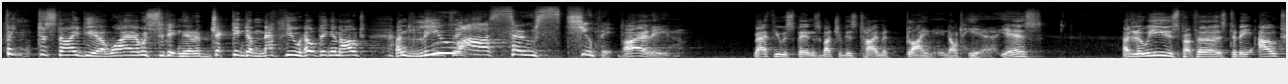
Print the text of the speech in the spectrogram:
faintest idea why I was sitting there objecting to Matthew helping him out and Lee. You are so stupid. Eileen, Matthew spends much of his time at Bliney, not here, yes? And Louise prefers to be out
